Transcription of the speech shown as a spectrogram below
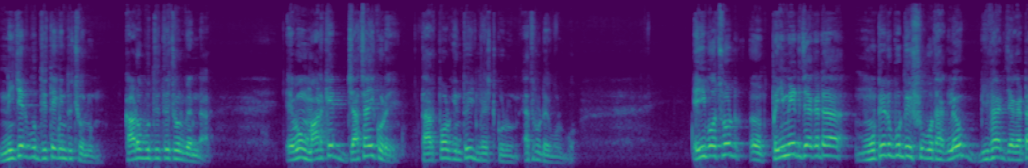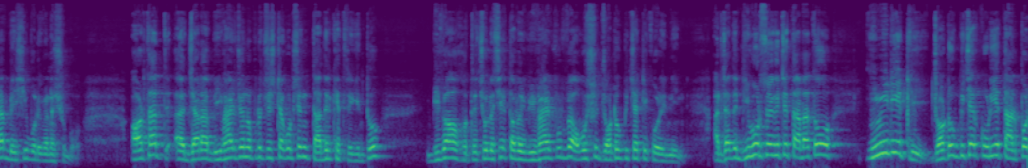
নিজের বুদ্ধিতে কিন্তু চলুন, কারও বুদ্ধিতে চলবেন না। এবং মার্কেট যাচাই করে তারপর কিন্তু ইনভেস্ট করুন এতটাই বলব। এই বছর প্রেমের জায়গাটা মোটের উপর দিয়ে শুভ থাকলেও বিবাহের জায়গাটা বেশি পরিমাণে শুভ। অর্থাৎ যারা বিবাহের জন্য প্রচেষ্টা করছেন, তাদের ক্ষেত্রে কিন্তু বিবাহ হতে চলেছে, তবে বিবাহের পূর্বে অবশ্যই জটক বিচারটি করে নিন। আর যাদের ডিভোর্স হয়ে গেছে, তারা তো ইমিডিয়েটলি জটক বিচার করিয়ে তারপর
